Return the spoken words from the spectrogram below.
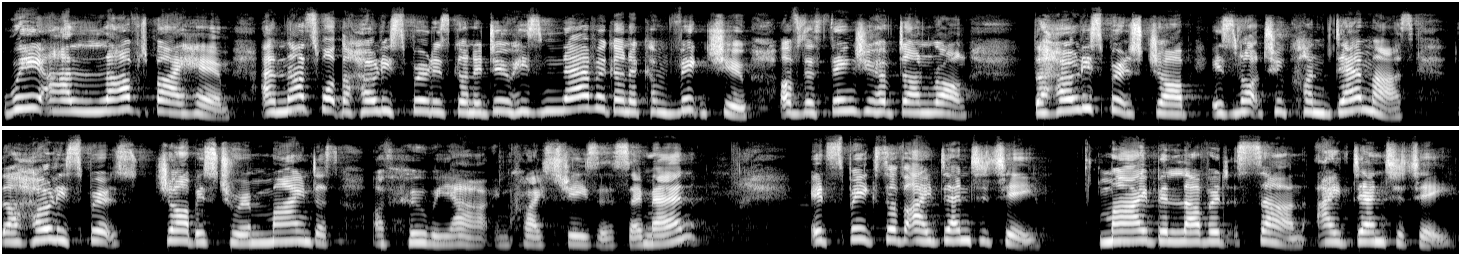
We are loved by Him. And that's what the Holy Spirit is going to do. He's never going to convict you of the things you have done wrong. The Holy Spirit's job is not to condemn us, the Holy Spirit's job is to remind us of who we are in Christ Jesus. Amen? It speaks of identity. My beloved Son, identity.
